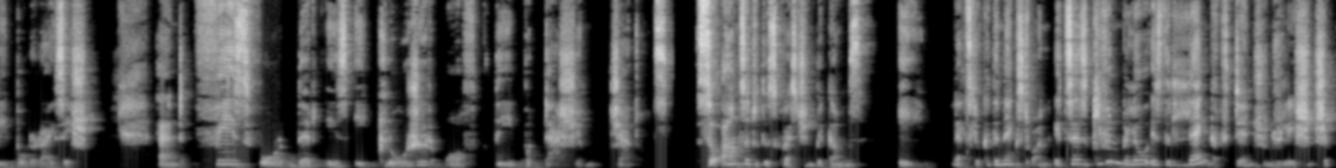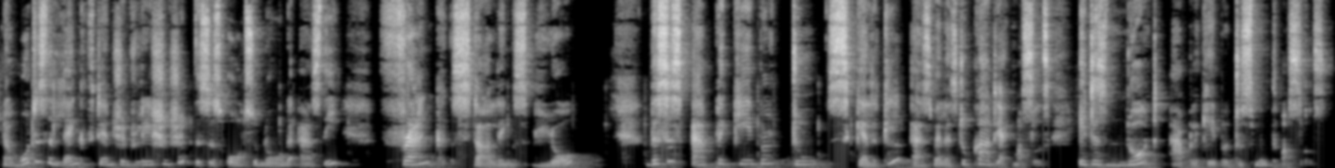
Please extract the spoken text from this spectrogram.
repolarization. And phase four, there is a closure of the potassium channels. So answer to this question becomes A. Let's look at the next one. It says given below is the length tension relationship. Now, what is the length tension relationship? This is also known as the Frank Starling's law. This is applicable to skeletal as well as to cardiac muscles. It is not applicable to smooth muscles.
